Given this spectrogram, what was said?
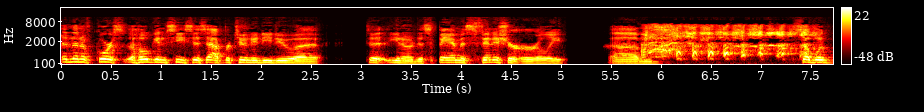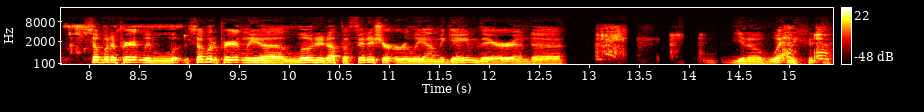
and then of course Hogan sees this opportunity to uh to you know to spam his finisher early um someone someone apparently someone apparently uh loaded up a finisher early on the game there and uh you know went and,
